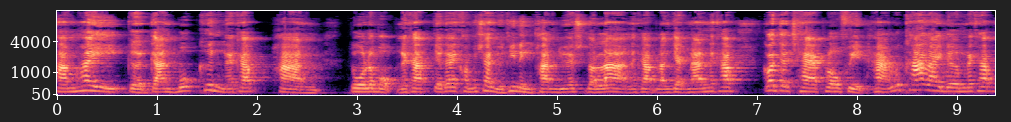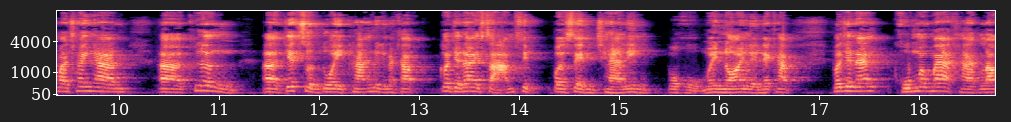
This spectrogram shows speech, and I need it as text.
ทำให้เกิดการบุ๊กขึ้นนะครับ ผ่านตัวระบบนะครับ จะได้คอมมิชชั่นอยู่ที่ 1,000 US ดอลลาร์นะครับ หลังจากนั้นนะครับ ก็จะแชร์ profit หากลูกค้ารายเดิมนะครับ มาใช้งานเอ่อเครื่องเจ็ตส่วนตัวอีกครั้งหนึ่งนะครับ ก็จะได้ 30% sharing โอ้โห ไม่น้อยเลยนะครับ เพราะฉะนั้นคุ้มมากๆ หากเรา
